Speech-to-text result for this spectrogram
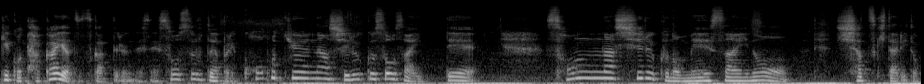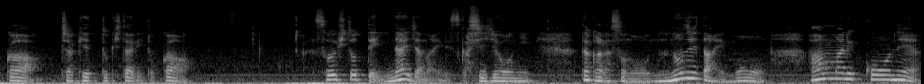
結構高いやつ使ってるんですね。そうするとやっぱり高級なシルク素材ってそんなシルクの迷彩のシャツ着たりとかジャケット着たりとかそういう人っていないじゃないですか市場に。だからその布自体もあんまりこうね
